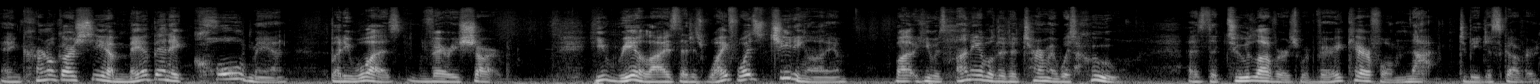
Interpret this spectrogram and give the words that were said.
and Colonel Garcia may have been a cold man, but he was very sharp. He realized that his wife was cheating on him, but he was unable to determine with who, as the two lovers were very careful not to be discovered.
